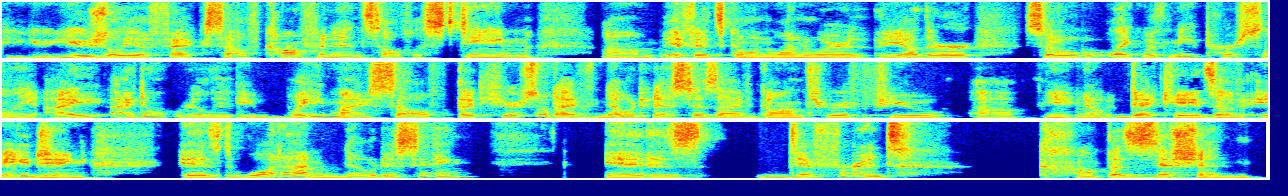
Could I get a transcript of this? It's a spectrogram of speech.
usually affects self-confidence self-esteem um, if it's going one way or the other. So like with me personally i i don't really weigh myself but here's what i've noticed as i've gone through a few uh, you know decades of aging is what i'm noticing is different composition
